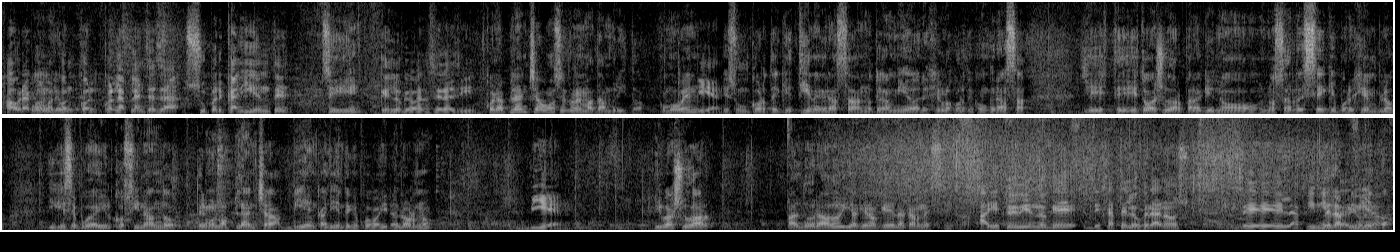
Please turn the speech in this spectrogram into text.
Ahora con, la plancha ya súper caliente, Sí. ¿qué es lo que vas a hacer allí? Con la plancha vamos a ir con el matambrito. Como ven, Bien. es un corte que tiene grasa, no tengan miedo a elegir los cortes con grasa. Este, esto va a ayudar para que no, no se reseque, por ejemplo, y que se pueda ir cocinando. Tenemos la plancha bien caliente que pueda ir al horno. Bien. Y va a ayudar al dorado y a que no quede la carne seca. Ahí estoy viendo que dejaste los granos de la pimienta. De la pimienta.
